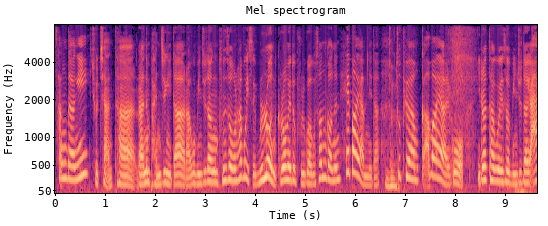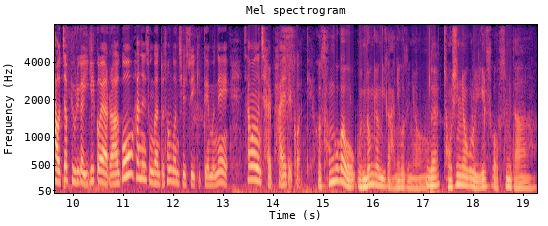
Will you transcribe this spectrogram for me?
상당히 좋지 않다라는 반증이다라고 민주당은 분석을 하고 있어요. 물론 그럼에도 불구하고 선거는 해봐야 합니다. 네. 투표하면 까봐야 알고 이렇다고 해서 민주당이 아 어차피 우리가 이길 거야라고 하는 순간 또 선거는 질 수 있기 때문에 상황은 잘 봐야 될 것 같아요. 그 선거가 운동 경기가 아니거든요. 네. 정신력으로 이길 수가 없습니다.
